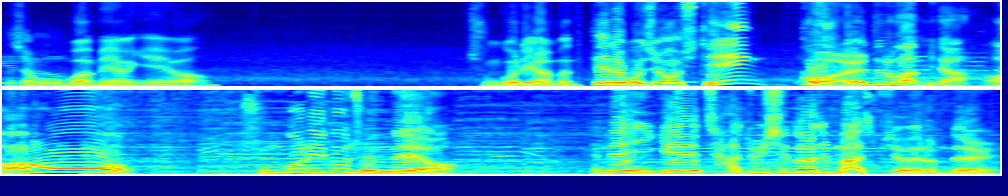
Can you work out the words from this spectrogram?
다시 한번 오바메양이에요. 중거리 한번 때려보죠. 슈팅 골 들어갑니다. 어 중거리도 좋네요. 근데 이게 자주 시도하지 마십시오, 여러분들.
